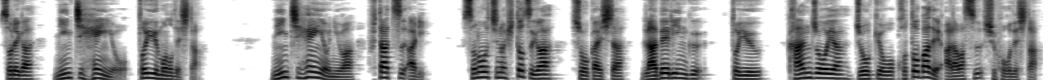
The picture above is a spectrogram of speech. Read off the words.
それが認知変容というものでした。認知変容には2つあり、そのうちの1つが紹介したラベリングという感情や状況を言葉で表す手法でした。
